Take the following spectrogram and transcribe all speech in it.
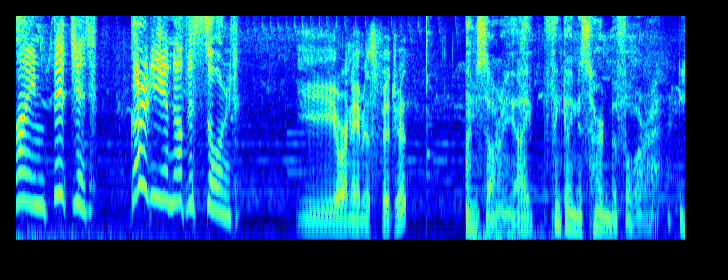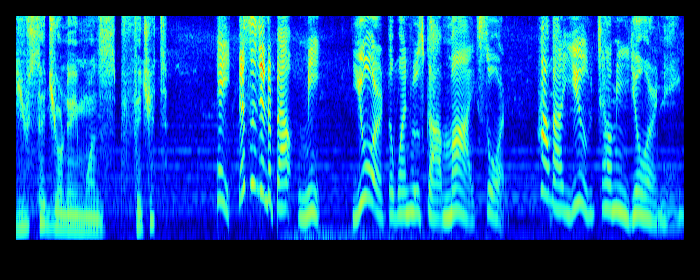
I'm Fidget, guardian of the sword. Your name is Fidget? I'm sorry, I think I misheard before. You said your name was Fidget? Hey, this isn't about me. You're the one who's got my sword. How about you tell me your name?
